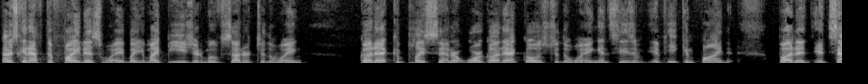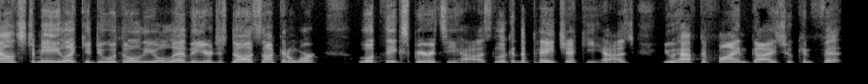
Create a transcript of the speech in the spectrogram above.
Now he's going to have to fight his way, but it might be easier to move Sutter to the wing. Gaudette can play center, or Gaudette goes to the wing and sees if, if he can find it. But it, it sounds to me like you do with Olli Juolevi. You're just no, it's not going to work. Look the experience he has. Look at the paycheck he has. You have to find guys who can fit.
